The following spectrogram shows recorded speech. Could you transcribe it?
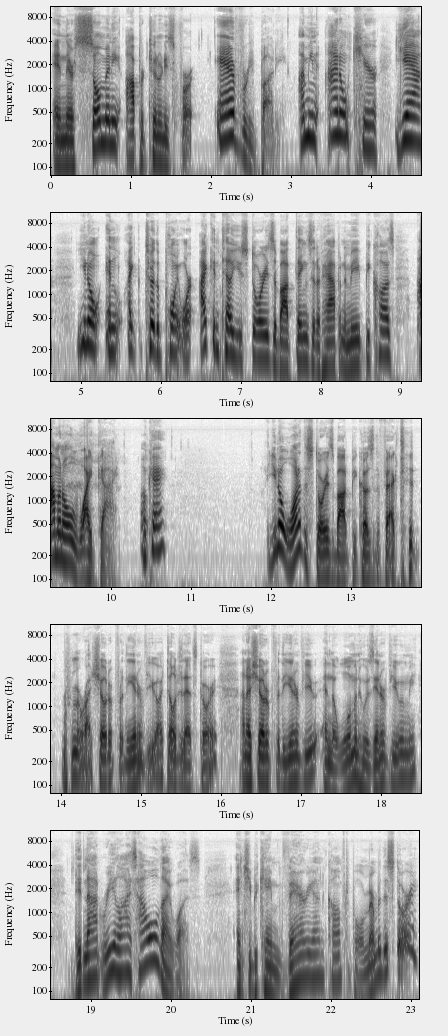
and there's so many opportunities for everybody. I mean, I don't care. Yeah, you know, and like to the point where I can tell you stories about things that have happened to me because I'm an old white guy. Okay? You know, one of the stories about because of the fact that remember I showed up for the interview. I told you that story, and I showed up for the interview, and the woman who was interviewing me did not realize how old I was, and she became very uncomfortable. Remember this story?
